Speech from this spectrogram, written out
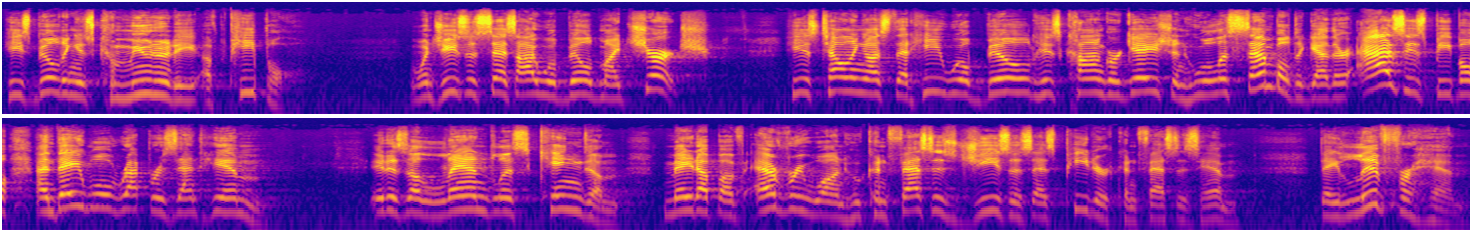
he's building his community of people. When Jesus says, I will build my church, he is telling us that he will build his congregation who will assemble together as his people and they will represent him. It is a landless kingdom made up of everyone who confesses Jesus as Peter confesses him. They live for him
